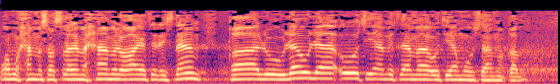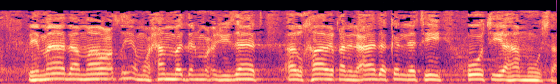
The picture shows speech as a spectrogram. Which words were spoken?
ومحمد صلى الله عليه وسلم حامل راية الإسلام قالوا لولا أوتي مثل ما أوتي موسى من قبل. لماذا ما أعطي محمد المعجزات الخارقة للعادة كالتي أوتيها موسى؟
